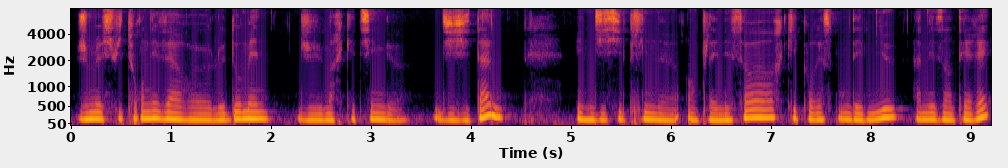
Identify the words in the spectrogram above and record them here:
Euh, je me suis tournée vers le domaine du marketing digital, une discipline en plein essor qui correspondait mieux à mes intérêts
